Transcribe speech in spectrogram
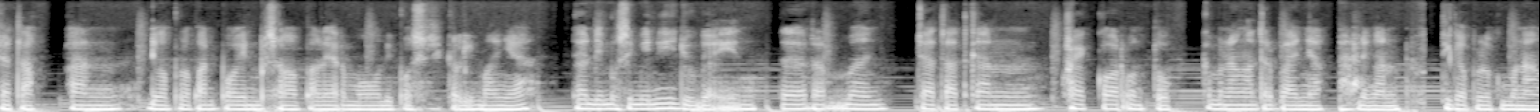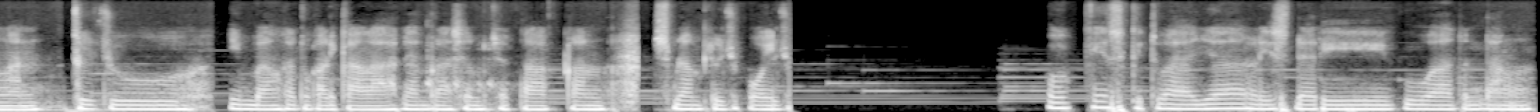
cetakkan 58 poin bersama Palermo di posisi kelimanya. Dan di musim ini juga Inter mencatatkan rekor untuk kemenangan terbanyak dengan 30 kemenangan. 7 imbang satu kali kalah dan berhasil mencetakkan 97 poin. Oke segitu aja list dari gua tentang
